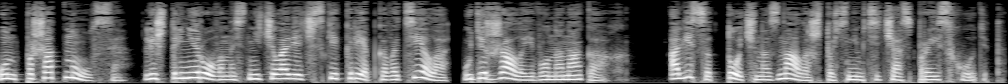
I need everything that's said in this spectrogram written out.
Он пошатнулся. Лишь тренированность нечеловечески крепкого тела удержала его на ногах. Алиса точно знала, что с ним сейчас происходит,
